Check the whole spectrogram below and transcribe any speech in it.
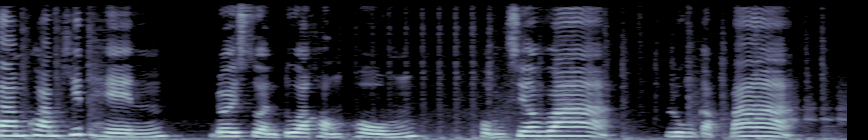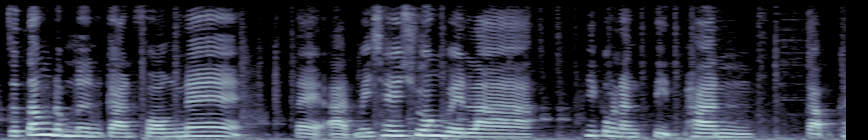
ตามความคิดเห็นโดยส่วนตัวของผม ผมเชื่อว่า ลุงกับป้า จะต้องดำเนินการฟ้องแน่ แต่อาจไม่ใช่ช่วงเวลาที่กำลังติดพันกับค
